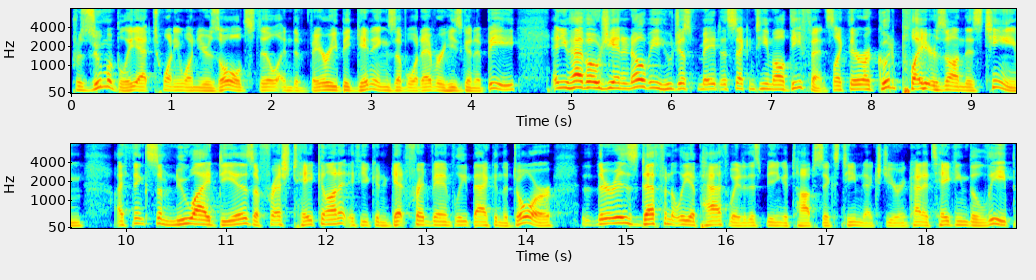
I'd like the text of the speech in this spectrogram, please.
presumably at 21 years old still in the very beginnings of whatever he's going to be. And you have OG Anunoby, who just made a second team all defense. Like there are good players on this team. I think some new ideas, a fresh take on it, if you can get Fred VanVleet back in the door, there is definitely a pathway to this being a top six team next year and kind of taking the leap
